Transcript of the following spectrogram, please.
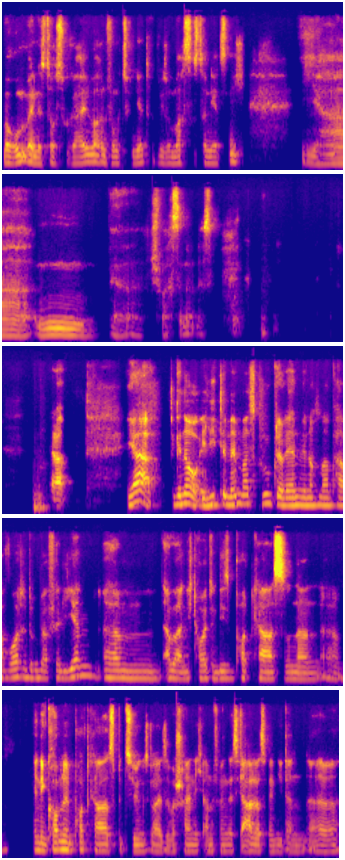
Warum, wenn es doch so geil war und funktioniert hat, wieso machst du es dann jetzt nicht? Ja, mh, hm, ja Schwachsinn alles. Ja. Ja, genau. Elite Members Group, da werden wir noch mal ein paar Worte drüber verlieren, ähm, aber nicht heute in diesem Podcast, sondern ähm, in den kommenden Podcasts, beziehungsweise wahrscheinlich Anfang des Jahres, wenn die dann äh,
